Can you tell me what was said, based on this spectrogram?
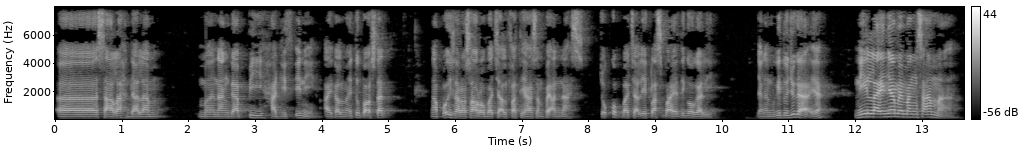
uh, salah dalam menanggapi hadis ini. Ay, kalau itu Pak Ustadz, ngapoi saro-saro baca Al-Fatihah sampai An-Nas. Cukup baca ikhlas baik tiga kali. Jangan begitu juga ya. Nilainya memang sama.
